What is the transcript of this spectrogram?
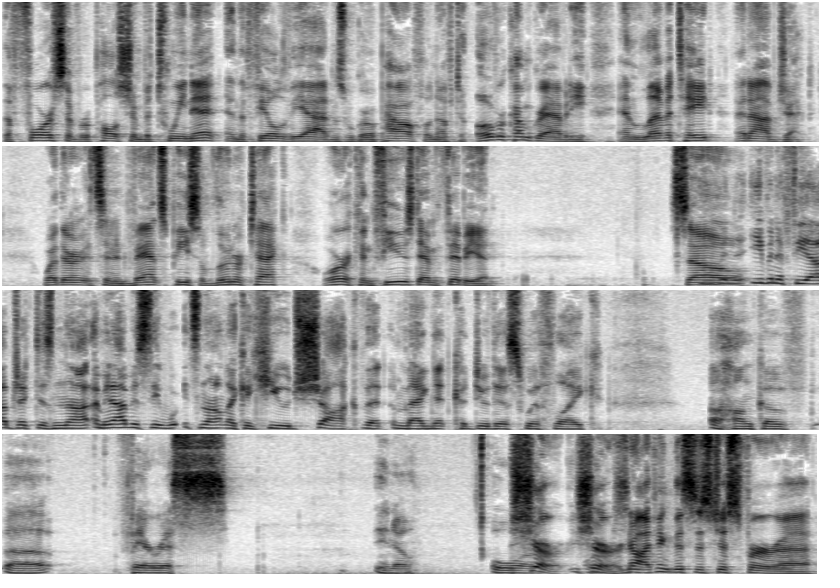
the force of repulsion between it and the field of the atoms will grow powerful enough to overcome gravity and levitate an object, whether it's an advanced piece of lunar tech or a confused amphibian. So, even, even if the object is not, I mean, obviously, it's not like a huge shock that a magnet could do this with like a hunk of uh, ferrous, you know, or sure, or sure. No, I think this is just for uh,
